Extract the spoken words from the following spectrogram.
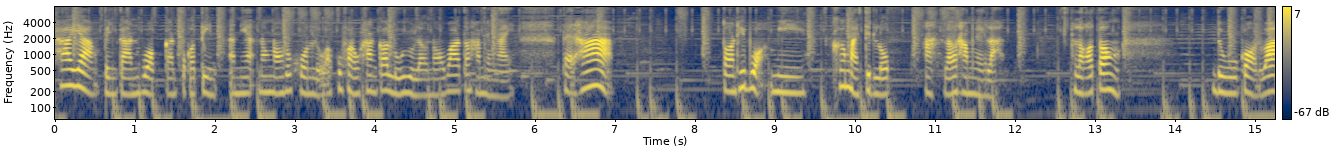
ถ้าอย่างเป็นการบวกกันปกติ อันเนี้ยน้องๆทุกคนหรือว่าผู้ฟังทุกท่านก็รู้อยู่แล้วเนาะว่าต้องทำยังไง แต่ถ้า ตอนที่บวกมีเครื่องหมายติดลบอะแล้วทำไงล่ะ เราก็ต้องดูก่อนว่า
